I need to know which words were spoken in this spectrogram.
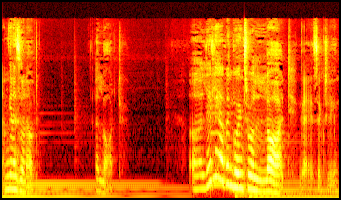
I'm gonna zone out a lot. Uh, lately, I've been going through a lot, guys, actually.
